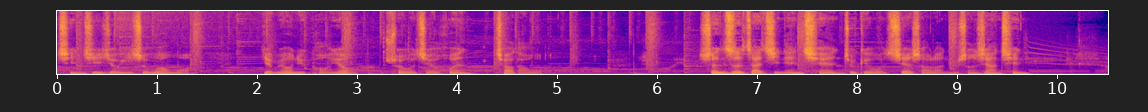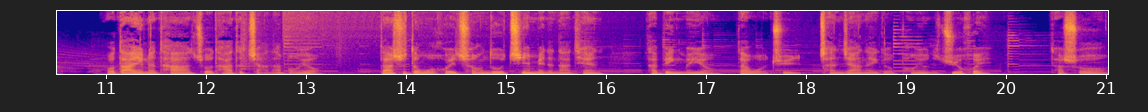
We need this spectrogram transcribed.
亲戚就一直问我有没有女朋友，催我结婚，教导我，甚至在几年前就给我介绍了女生相亲。我答应了他做他的假男朋友，但是等我回成都见面的那天，他并没有带我去参加那个朋友的聚会。他说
